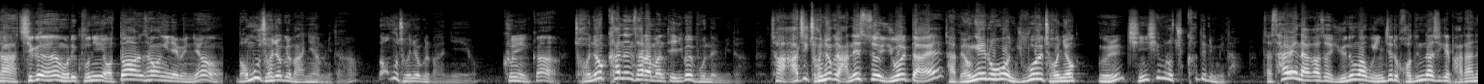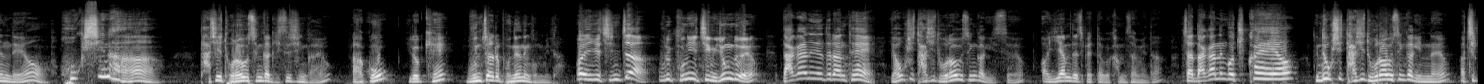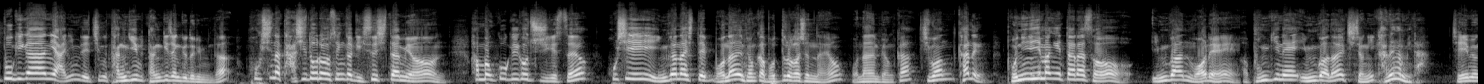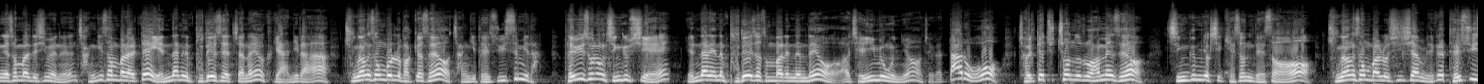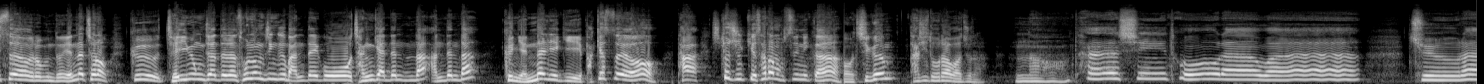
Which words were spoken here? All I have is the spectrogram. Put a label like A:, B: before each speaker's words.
A: 자, 지금 우리 군이 어떠한 상황이냐면요. 너무 전역을 많이 합니다. 너무 전역을 많이 해요. 그러니까 전역하는 사람한테 이걸 보냅니다. 자, 아직 전역을 안 했어요. 6월 달. 자, 명예로운 6월 전역을 진심으로 축하드립니다. 자, 사회 나가서 유능하고 인재를 거듭나시길 바라는데요. 혹시나 다시 돌아올 생각 있으신가요? 라고 이렇게 문자를 보내는 겁니다. 아, 이게 진짜 우리 군이 지금 이 정도예요? 나가는 애들한테 야 혹시 다시 돌아올 생각 있어요? 아, 이함대에서 뵀다고 감사합니다. 자 나가는 거 축하해요. 근데 혹시 다시 돌아올 생각 있나요? 아, 직보 기간이 아닙니다. 이 친구 단기 단기 장교들입니다. 혹시나 다시 돌아올 생각이 있으시다면 한번 꼭 읽어주시겠어요? 혹시 인간하실 때 원하는 평가 못 들어가셨나요? 원하는 평가 지원 가능. 본인 희망에 따라서 임관월에 어, 분기 내 임관월 지정이 가능합니다. 제2명에 선발되시면은 장기 선발할 때 옛날에는 부대에서 했잖아요. 그게 아니라 중앙 선발로 바뀌어서요. 장기 될 수 있습니다. 대위 소령 진급 시에 옛날에는 부대에서 선발했는데요. 아, 제2명은요. 저희가 따로 절대 추천으로 하면서요. 진급 역시 개선돼서 중앙 선발로 실시합니다. 그러니까 될 수 있어요, 여러분들. 옛날처럼 그 제2명자들은 소령 진급 안 되고 장기 안 된다? 안 된다? 그건 옛날 얘기 바뀌었어요. 다 시켜줄게 사람 없으니까. 어, 지금 다시 돌아와 주라. 너 다시 돌아와 주라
